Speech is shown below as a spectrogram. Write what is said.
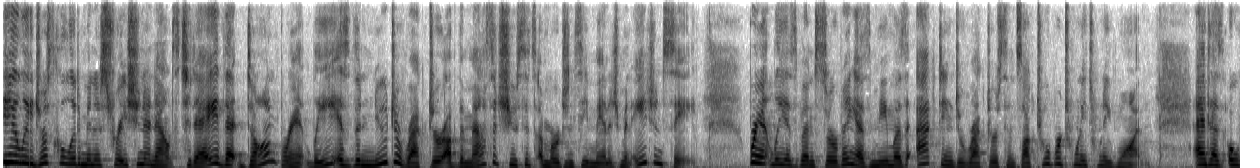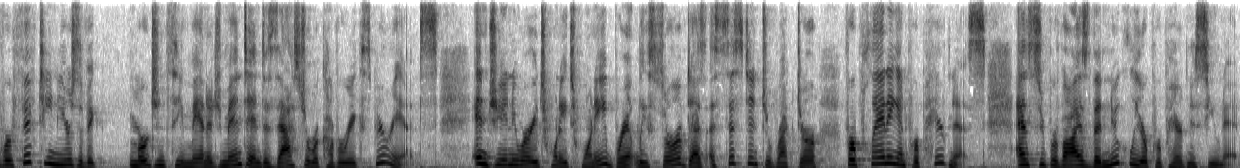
The Healey Driscoll administration announced today that Dawn Brantley is the new director of the Massachusetts Emergency Management Agency. Brantley has been serving as MEMA's acting director since October 2021 and has over 15 years of emergency management and disaster recovery experience. In January 2020, Brantley served as assistant director for planning and preparedness and supervised the nuclear preparedness unit,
